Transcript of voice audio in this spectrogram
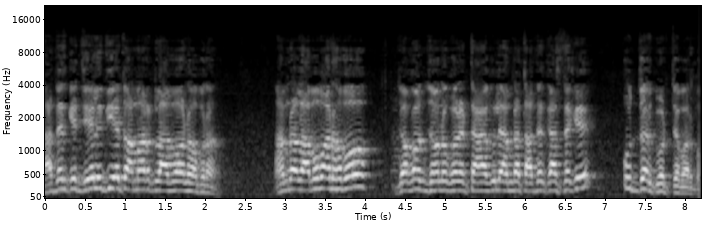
তাদেরকে জেলে দিয়ে তো আমার লাভবান হব না। আমরা লাভবান হব যখন জনগণের টাকাগুলি আমরা তাদের কাছ থেকে উদ্ধার করতে পারব।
